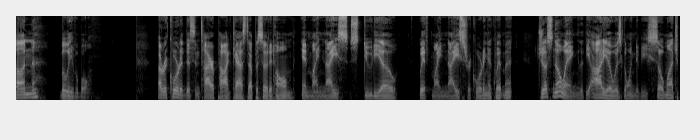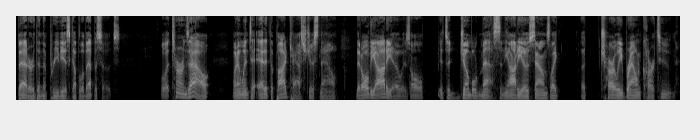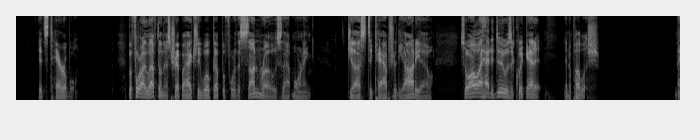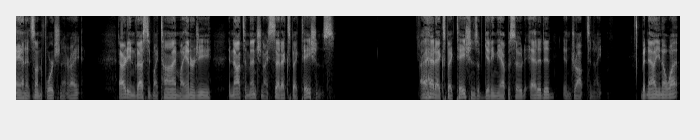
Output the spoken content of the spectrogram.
Unbelievable. I recorded this entire podcast episode at home in my nice studio with my nice recording equipment, just knowing that the audio was going to be so much better than the previous couple of episodes. Well, it turns out when I went to edit the podcast just now that all the audio is all it's a jumbled mess and the audio sounds like a Charlie Brown cartoon. It's terrible. Before I left on this trip, I actually woke up before the sun rose that morning just to capture the audio. So all I had to do was a quick edit and a publish. Man, it's unfortunate, right? I already invested my time, my energy, and not to mention I set expectations. I had expectations of getting the episode edited and dropped tonight. But now you know what?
